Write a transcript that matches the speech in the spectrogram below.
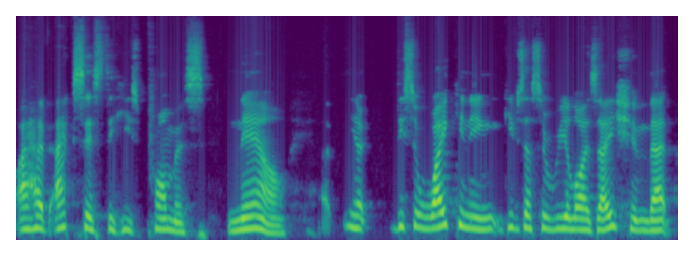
I have access to His promise now. Uh, you know, this awakening gives us a realization that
